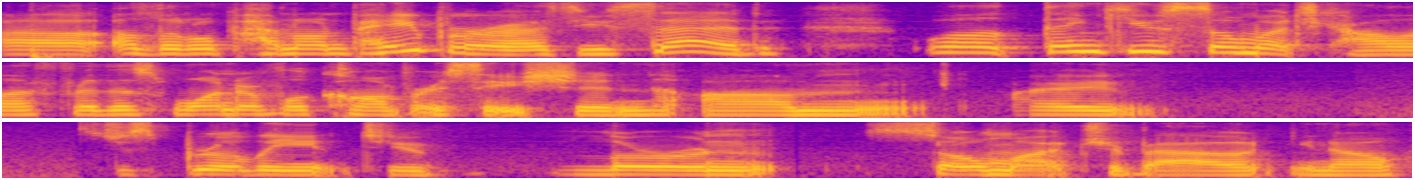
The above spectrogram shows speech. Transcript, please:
uh, a little pen on paper, as you said. Well, thank you so much, Calla, for this wonderful conversation. Um, I it's just brilliant to learn so much about you know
